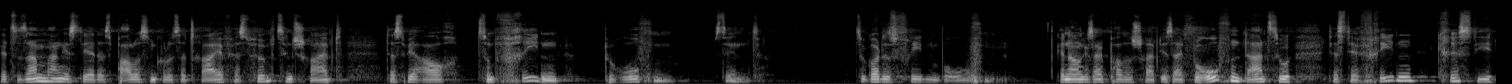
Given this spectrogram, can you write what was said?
Der Zusammenhang ist der, dass Paulus in Kolosser 3, Vers 15 schreibt, dass wir auch zum Frieden berufen sind. Zu Gottes Frieden berufen. Genauer gesagt, Paulus schreibt, ihr seid berufen dazu, dass der Frieden Christi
